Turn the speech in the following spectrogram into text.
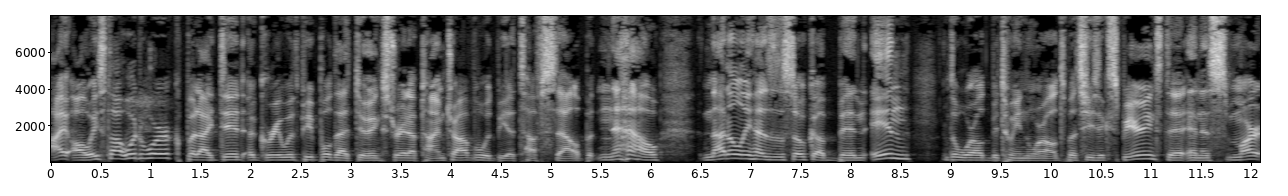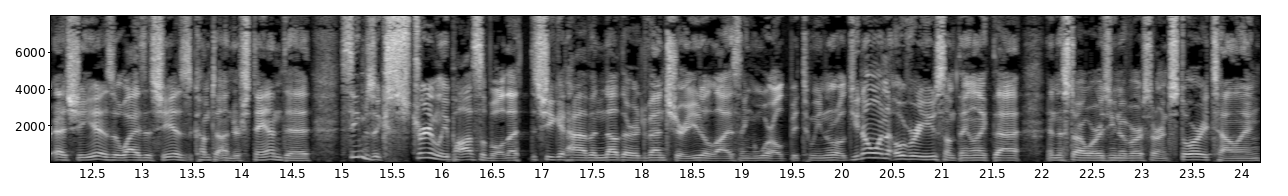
I always thought would work, but I did agree with people that doing straight up time travel would be a tough sell. But now, not only has Ahsoka been in the world between worlds, but she's experienced it, and as smart as she is, as wise as she is, come to understand it, seems extremely possible that she could have another adventure utilizing world between worlds. You don't want to overuse something like that in the Star Wars universe or in storytelling,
